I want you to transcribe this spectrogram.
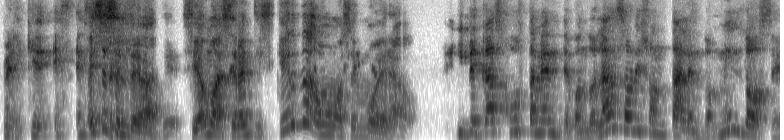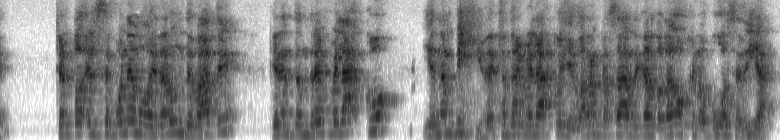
Pero es que es, Ese es el debate. Si vamos a ser anti-izquierda o vamos a ser moderados. Y Pecas justamente cuando lanza Horizontal en 2012, ¿cierto? Él se pone a moderar un debate que era entre Andrés Velasco y Hernán Vigi. De hecho, Andrés Velasco llegó a reemplazar a Ricardo Lagos que no pudo ese día.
